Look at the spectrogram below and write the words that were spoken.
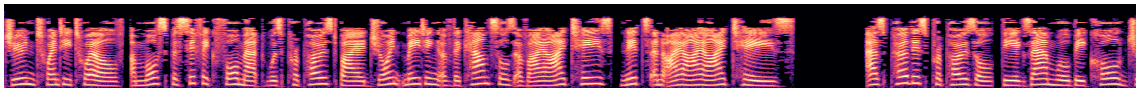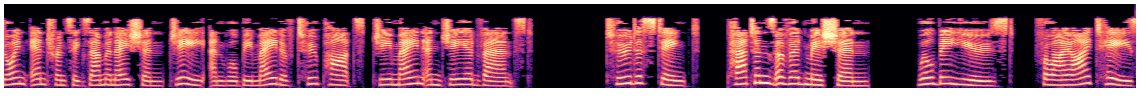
June 2012, a more specific format was proposed by a joint meeting of the councils of IITs, NITs and IIITs. As per this proposal, the exam will be called Joint Entrance Examination and will be made of two parts, JEE Main and JEE Advanced. Two distinct «patterns of admission» will be used. For IITs,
